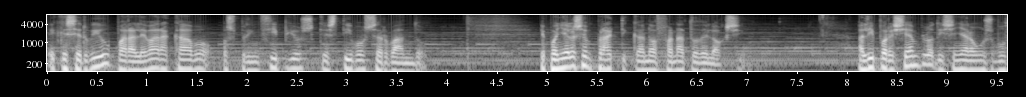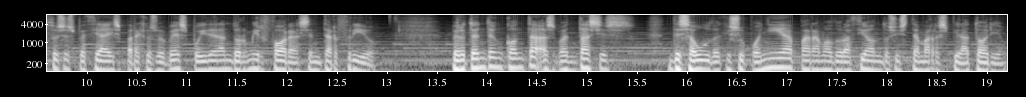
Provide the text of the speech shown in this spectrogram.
e que serviu para levar a cabo os principios que estivo observando e poñelos en práctica no orfanato de Loxi. Alí, por exemplo, diseñaron uns buzos especiais para que os bebés poideran dormir fora sen ter frío, pero tendo en conta as vantaxes de saúde que supoñía para a maduración do sistema respiratorio,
